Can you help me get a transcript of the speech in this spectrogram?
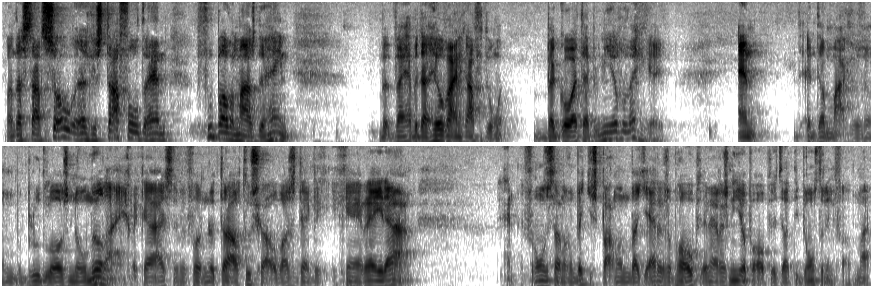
Want daar staat zo eh, gestaffeld en voetbal maar eens doorheen. Wij hebben daar heel weinig afgedwongen. Bij Go Ahead heb ik niet heel veel weggegeven. En, en dan maken we zo'n bloedeloze 0-0 eigenlijk. Ja, als het voor een neutraal toeschouwer was, denk ik geen reden aan. En voor ons is dat nog een beetje spannend, omdat je ergens op hoopt en ergens niet op hoopt, dus dat die bij ons erin valt. Maar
